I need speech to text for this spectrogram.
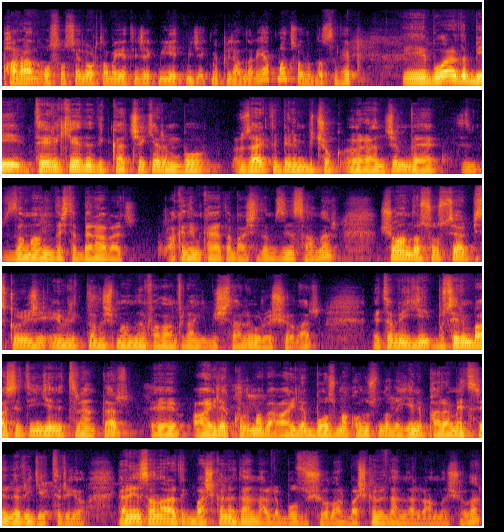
paran o sosyal ortama yetecek mi yetmeyecek mi planları yapmak zorundasın hep. E, bu arada bir tehlikeye de dikkat çekerim. Bu özellikle benim birçok öğrencim ve zamanında işte beraber akademik hayata başladığımız insanlar şu anda sosyal psikoloji, evlilik danışmanlığı falan filan gibi işlerle uğraşıyorlar. E tabii bu senin bahsettiğin yeni trendler e, aile kurma ve aile bozma konusunda da yeni parametreleri getiriyor. Yani insanlar artık başka nedenlerle bozuşuyorlar, başka nedenlerle anlaşıyorlar.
